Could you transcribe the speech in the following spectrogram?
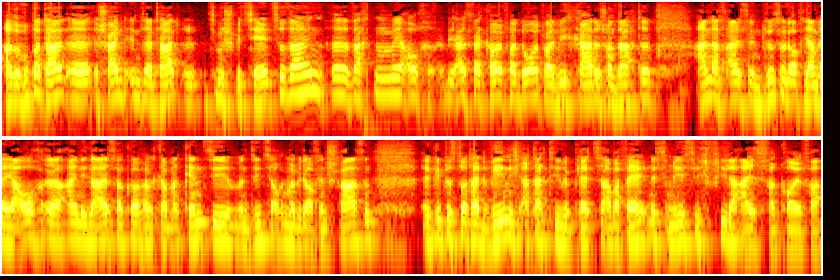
Also Wuppertal äh, scheint in der Tat äh, ziemlich speziell zu sein, äh, sagten mir auch die Eisverkäufer dort, weil wie ich gerade schon sagte, anders als in Düsseldorf, hier haben wir ja auch äh, einige Eisverkäufer, ich glaube, man kennt sie, man sieht sie auch immer wieder auf den Straßen, äh, gibt es dort halt wenig attraktive Plätze, aber verhältnismäßig viele Eisverkäufer.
